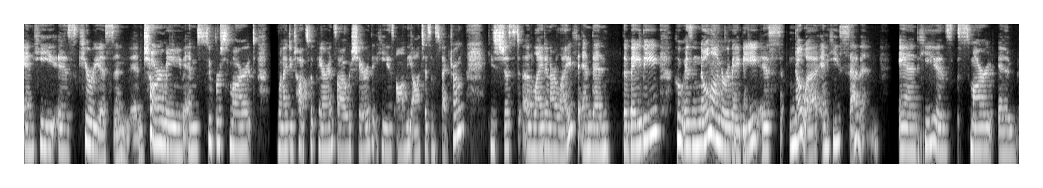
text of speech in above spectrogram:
and he is curious and, and charming and super smart. When I do talks with parents, I always share that he is on the autism spectrum. He's just a light in our life. And then the baby, who is no longer a baby, is Noah, and he's seven. And he is smart and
